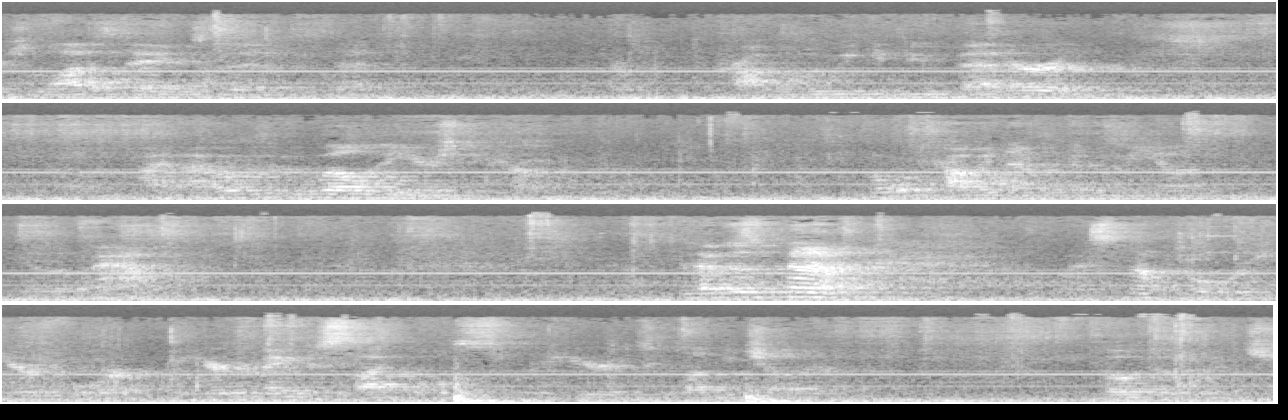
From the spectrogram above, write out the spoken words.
there's a lot of things that, that are probably we can do better, and um, I, I hope we will in the years to come. But we're probably never going to be on you know, the map. But that doesn't matter. That's not what we're here for. We're here to make disciples. We're here to love each other. Both of which,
